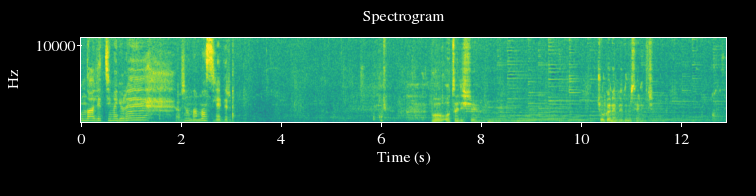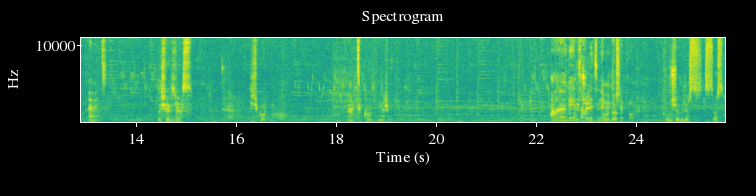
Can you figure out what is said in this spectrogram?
Bunu da hallettiğime göre ajandamdan silebilirim. Bu otel işi çok önemli değil mi senin için? Evet Başaracağız. Hiç korkma. artık korkmuyorum. Aa, benim tabletimde bir bütçe pro... Konuşabiliriz istersen.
